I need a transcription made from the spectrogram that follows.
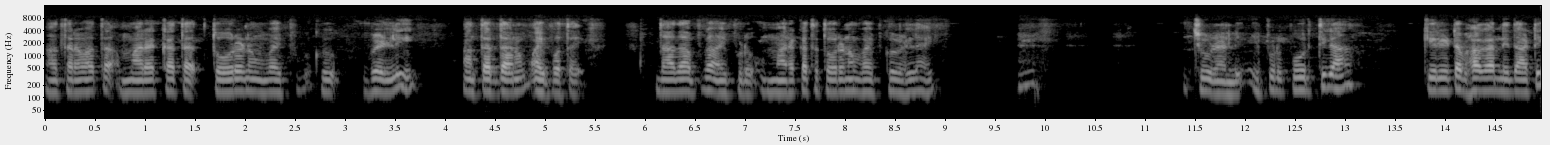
ఆ తర్వాత మరకత తోరణం వైపుకు వెళ్ళి అంతర్ధానం అయిపోతాయి. దాదాపుగా ఇప్పుడు మరకత తోరణం వైపుకు వెళ్ళాయి. చూడండి ఇప్పుడు పూర్తిగా కిరీట భాగాన్ని దాటి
